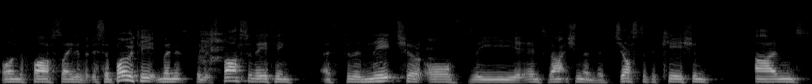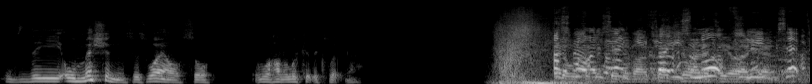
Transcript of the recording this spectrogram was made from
on the far side of it. It's about eight minutes, but it's fascinating as to the nature of the interaction and the justification and the omissions as well. So we'll have a look at the clip now. That's what I'm saying. But it's not fully accepted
